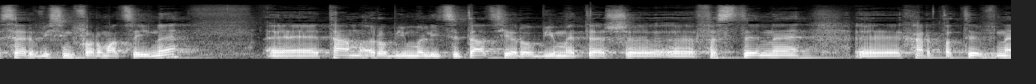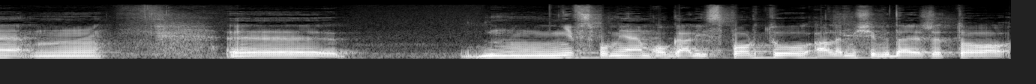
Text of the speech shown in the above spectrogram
serwis serwis informacyjny. E, tam robimy licytacje, robimy też e, festyny e, charytatywne. Mm, mm, nie wspomniałem o gali sportu, ale mi się wydaje, że to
